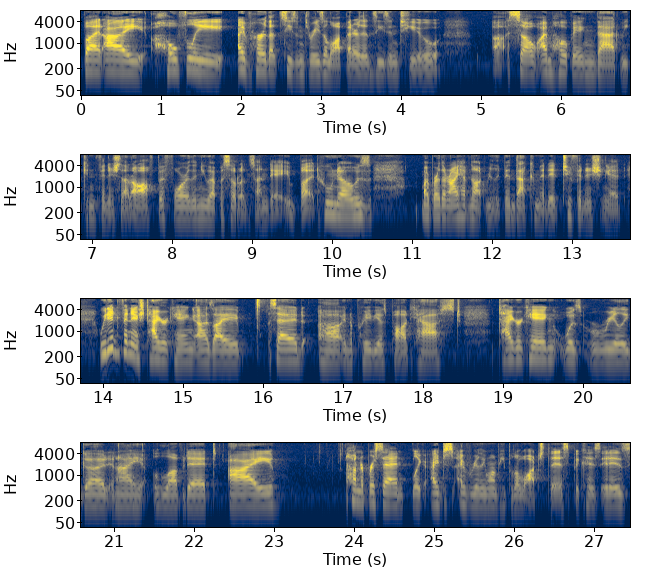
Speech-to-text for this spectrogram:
But I hopefully I've heard that season three is a lot better than season two. Uh, so I'm hoping that we can finish that off before the new episode on Sunday. But who knows? My brother and I have not really been that committed to finishing it. We did finish Tiger King, as I said uh, in a previous podcast. Tiger King was really good and I loved it. I 100% like I just I really want people to watch this because it is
